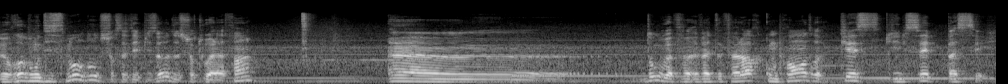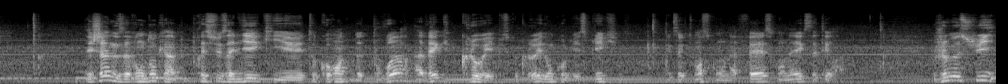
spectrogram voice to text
rebondissements donc sur cet épisode, surtout à la fin. Euh, donc va, va falloir comprendre qu'est-ce qu'il s'est passé. Déjà, nous avons donc un précieux allié qui est au courant de notre pouvoir avec Chloé, puisque Chloé, donc, on lui explique exactement ce qu'on a fait, ce qu'on est, etc. Je me suis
